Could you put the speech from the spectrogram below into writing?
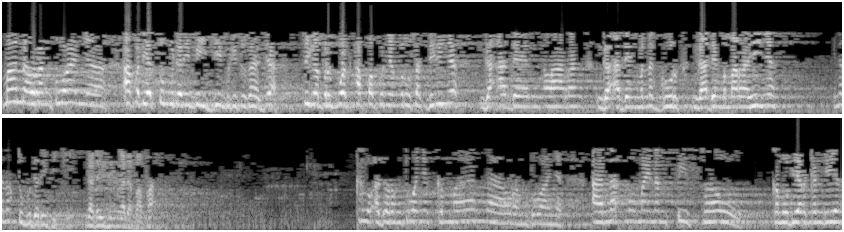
Mana orang tuanya? Apa dia tumbuh dari biji begitu saja? Sehingga berbuat apa pun yang merusak dirinya. Nggak ada yang melarang, nggak ada yang menegur, nggak ada yang memarahinya. Ini anak tumbuh dari biji, nggak ada ibu, nggak ada bapak. Kalau ada orang tuanya, ke mana orang tuanya? Anak mau mainan pisau, kamu biarkan dia.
